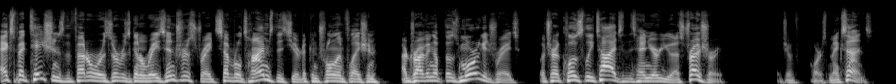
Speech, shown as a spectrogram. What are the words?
Expectations the Federal Reserve is going to raise interest rates several times this year to control inflation are driving up those mortgage rates, which are closely tied to the 10 year U.S. Treasury, which of course makes sense.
